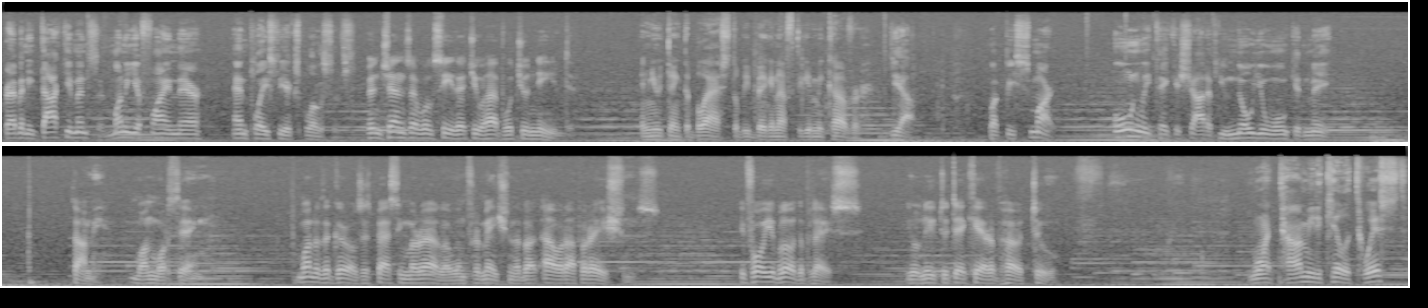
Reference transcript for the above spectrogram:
Grab any documents and money you find there, and place the explosives. Vincenzo will see that you have what you need. And you think the blast will be big enough to give me cover? Yeah. But be smart. Only take a shot if you know you won't get me. Tommy, one more thing. One of the girls is passing Morello information about our operations. Before you blow the place, you'll need to take care of her, too. You want Tommy to kill a twist?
